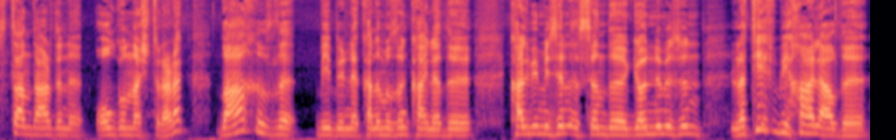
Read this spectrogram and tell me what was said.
standardını olgunlaştırarak daha hızlı birbirine kanımızın kaynadığı, kalbimizin ısındığı, gönlümüzün latif bir hal aldığı,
